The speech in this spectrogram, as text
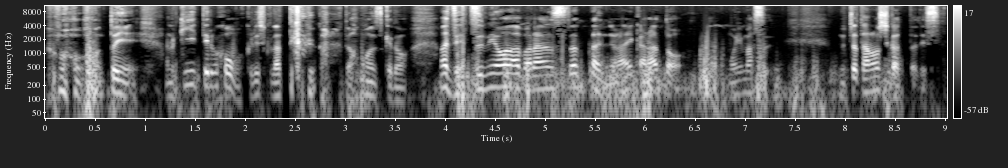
もう本当に、あの、聞いてる方も苦しくなってくるかなとは思うんですけど、まあ絶妙なバランスだったんじゃないかなと思います。めっちゃ楽しかったです。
